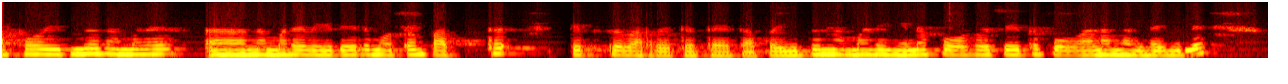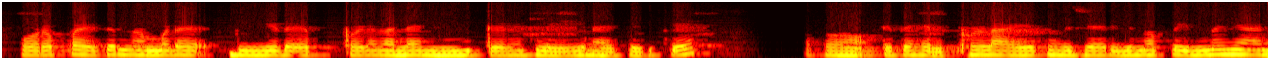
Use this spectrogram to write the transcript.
അപ്പോൾ ഇന്ന് നമ്മൾ നമ്മുടെ വീഡിയോയിൽ മൊത്തം പത്ത് ടിപ്സ് പറഞ്ഞിട്ടുണ്ട് കേട്ടോ അപ്പോൾ ഇത് നമ്മൾ ഇങ്ങനെ ഫോളോ ചെയ്ത് പോകണമെന്നുണ്ടെങ്കിൽ ഉറപ്പായിട്ടും നമ്മുടെ വീട് എപ്പോഴും നല്ല നീറ്റ് ആൻഡ് ക്ലീൻ ആയിട്ടിരിക്കെ. അപ്പോൾ ഇത് ഹെൽപ്ഫുൾ ആയെന്ന് വിചാരിക്കുന്നു. അപ്പോൾ ഇന്ന് ഞാൻ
